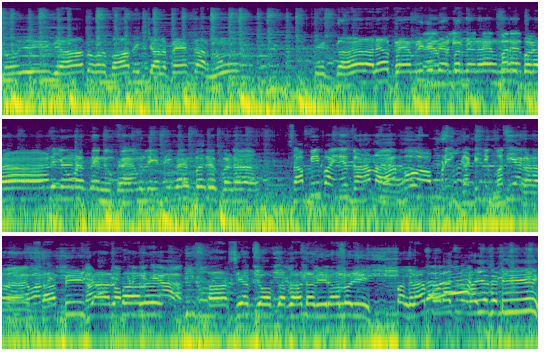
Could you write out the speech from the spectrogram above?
ਲੋ ਜੀ ਵਿਆਹ ਤੋਂ ਹੁਣ ਬਾਅਦ ਹੀ ਚੱਲ ਪਏ ਆ ਘਰ ਨੂੰ ਤੇ ਗਾਣਾ ਲਾ ਲਿਆ ਫੈਮਿਲੀ ਦੇ ਮੈਂਬਰ ਲੈਣਾ ਮੈਂਬਰ ਬਣਾ ਨਹੀਂ ਹੁਣ ਤੈਨੂੰ ਫੈਮਿਲੀ ਦੀ ਮੈਂਬਰ ਬਣਾ। ਸਾਬੀ ਭਾਈ ਨੇ ਗਾਣਾ ਲਾਇਆ ਉਹ ਆਪਣੀ ਗੱਡੀ 'ਚ ਵਧੀਆ ਗਾਣਾ ਲਾਇਆ ਵਾ। ਸਾਬੀ ਯਾਦਪਾਲ ਆਰਸੀਐਫ ਜੌਬ ਕਰਦਾ ਸਾਡਾ ਵੀਰ ਆਲੋ ਜੀ। ਭੰਗੜਾ ਪਾਉਣਾ ਚਲਾਉਣਾ ਹੀ ਗੱਡੀ।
